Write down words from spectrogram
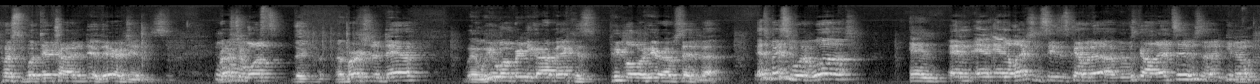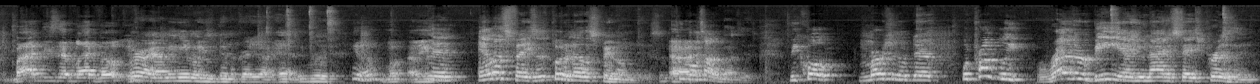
push what they're trying to do, their agendas. Russia wants the, the merchant of death, and we want Brittany Gardner back because people over here are upset about it. That's basically what it was. And And, and, and election season's coming up. I mean, what's called that too. So you know, Biden needs that black vote. right, I mean, even though he's a Democrat, he already has it. But, You know, I mean, and, and let's face it, let's put another spin on this. We're All gonna talk about this. The quote, merchant of death would probably rather be in a United States prison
